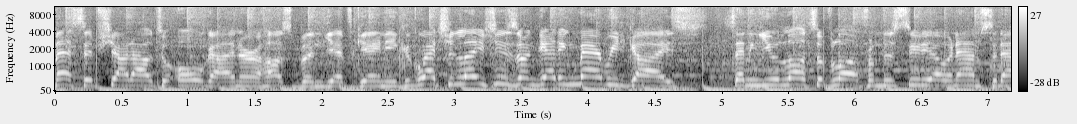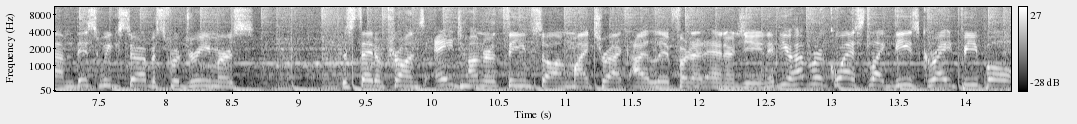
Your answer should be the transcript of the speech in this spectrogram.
Massive shout out to Olga and her husband Yevgeny. Congratulations on getting married, guys. Sending you lots of love from the studio in Amsterdam. This week's service for dreamers. The State of Trance 800 theme song, my track, I Live for That Energy. And if you have requests like these great people,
